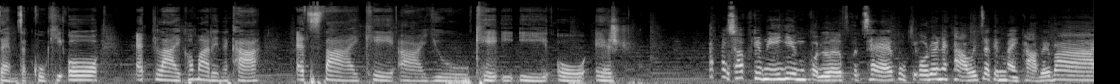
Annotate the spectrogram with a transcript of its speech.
จมๆ จากครูคิโอแอดไลน์เข้ามาเลยนะคะแอดไซน์ K R U K E E O H ถ้าใครชอบคลิปนี้ยืมกดเลิฟกดแชร์ครูคิโอด้วยนะคะ ไว้เจอกันใหม่ค่ะ บ๊ายบาย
